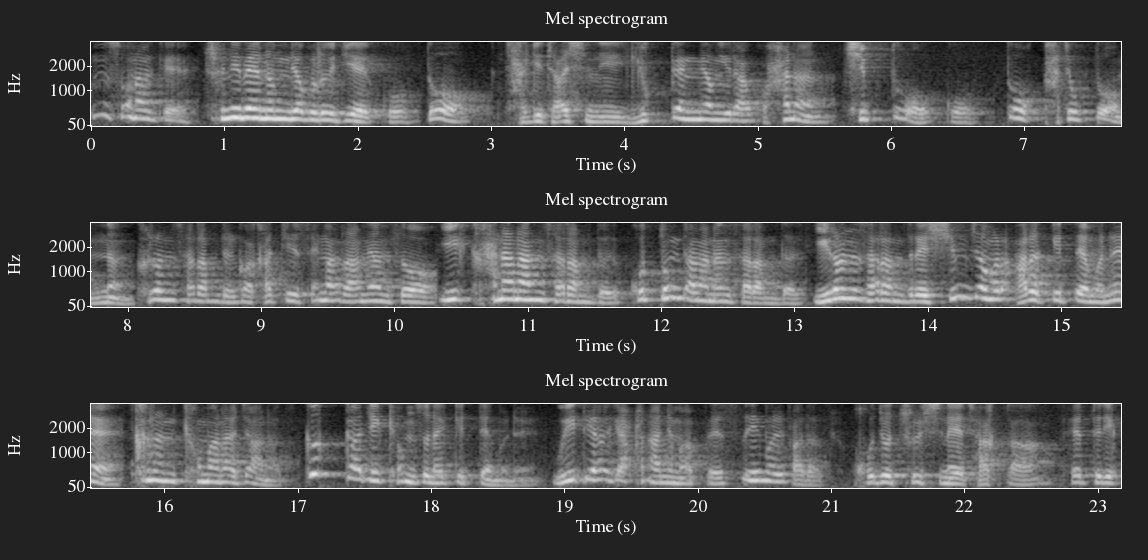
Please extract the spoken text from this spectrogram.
겸손하게 주님의 능력을 의지했고 또 자기 자신이 600명이라고 하는 집도 없고 또 가족도 없는 그런 사람들과 같이 생활하면서 이 가난한 사람들, 고통당하는 사람들, 이런 사람들의 심정을 알았기 때문에 그는 교만하지 않았어. 끝까지 겸손했기 때문에 위대하게 하나님 앞에 쓰임을 받았어. 호주 출신의 작가 패트릭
